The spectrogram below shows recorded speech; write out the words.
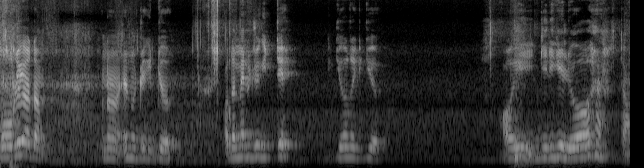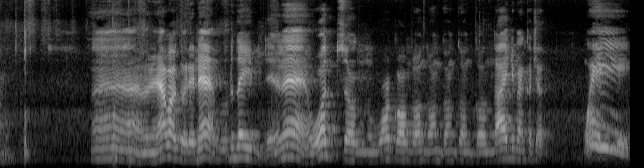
Boğuluyor adam. Ana en ucu gidiyor. Adam en ucu gitti. Gidiyor da gidiyor. Ay geri geliyor. Heh, tamam. Ha, ne bak öyle ne? Buradayım değil mi? Watson. Wagon gon gon gon gon gon. Haydi ben kaçar. Vay.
